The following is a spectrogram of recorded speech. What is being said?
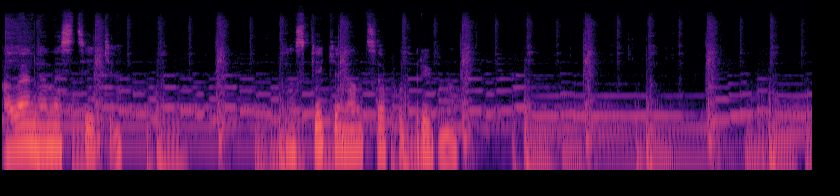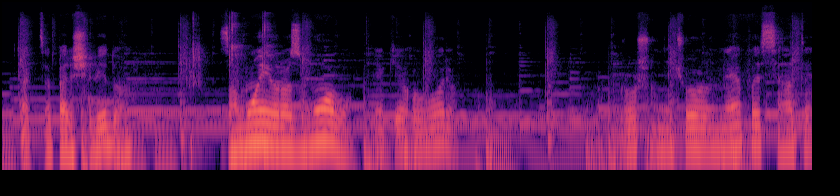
але не настільки. Наскільки нам це потрібно. Так, це перше відео. За мою розмову, як я говорю, прошу нічого не писати.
